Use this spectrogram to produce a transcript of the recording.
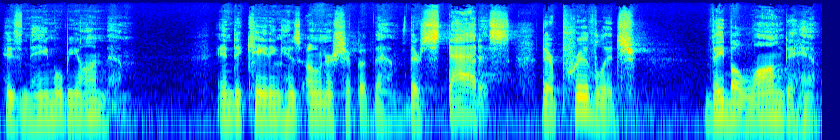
His name will be on them, indicating his ownership of them, their status, their privilege. They belong to him,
